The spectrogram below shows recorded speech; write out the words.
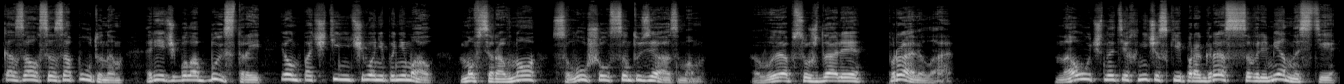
казался запутанным, речь была быстрой, и он почти ничего не понимал, но все равно слушал с энтузиазмом. «Вы обсуждали правила». Научно-технический прогресс современности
